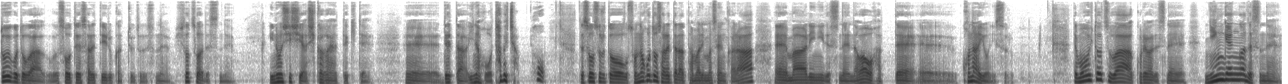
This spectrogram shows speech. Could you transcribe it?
どういうことが想定されているかというとですね、一つはですね、イノシシや鹿がやってきて、えー出た稲穂を食べちゃう。で、そうすると、そんなことをされたらたまりませんから、えー周りにですね、縄を張って、えー来ないようにする。で、もう一つは、これはですね、人間がですね、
